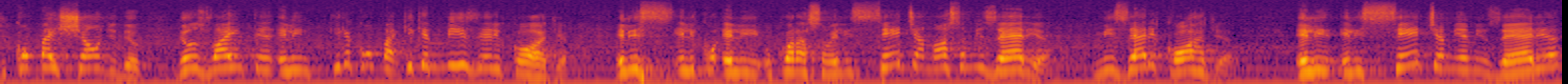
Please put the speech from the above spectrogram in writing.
de compaixão de Deus. Deus vai entender. Ele, o que, que, é, que, que é misericórdia? Ele, ele, ele, o coração, ele sente a nossa miséria. Misericórdia. Ele, ele sente a minha miséria,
